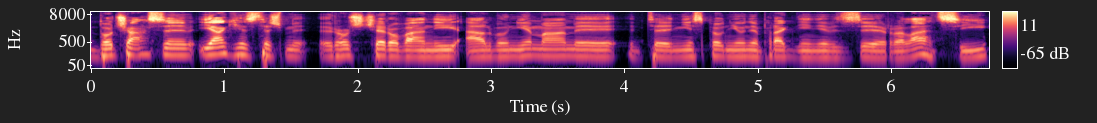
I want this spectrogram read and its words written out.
bo czasem, jak jesteśmy rozczarowani albo nie mamy te niespełnione pragnienia z relacji,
